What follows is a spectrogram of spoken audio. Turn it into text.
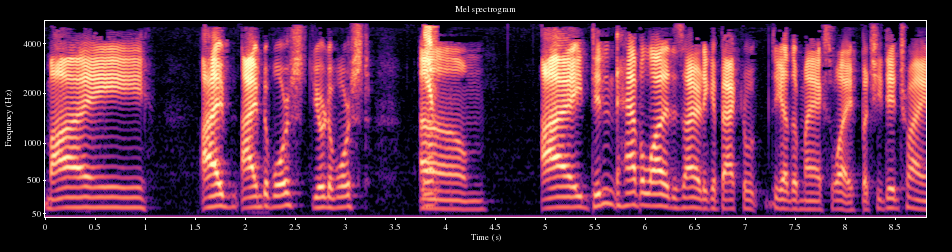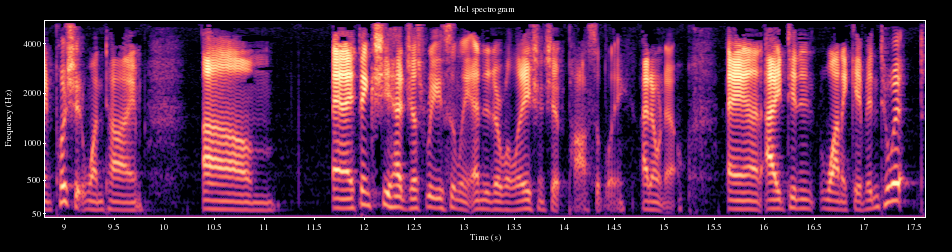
My, I I'm divorced. You're divorced. Yep. Um, I didn't have a lot of desire to get back to, together with my ex-wife, but she did try and push it one time. Um, and I think she had just recently ended a relationship, possibly. I don't know. And I didn't want to give into it.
